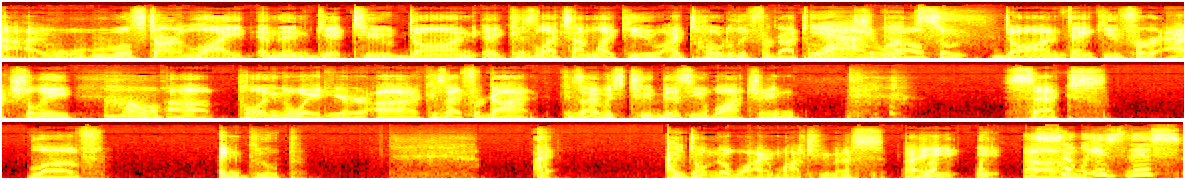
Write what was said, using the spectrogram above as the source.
uh, we'll start light and then get to Dawn because Lex, I'm like you. I totally forgot to Yeah, watch Chappelle. whoops. So Dawn, thank you for actually Oh, uh, pulling the weight here because I forgot because I was too busy watching Sex, Love, and Goop. I I don't know why I'm watching this. I um, so is this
